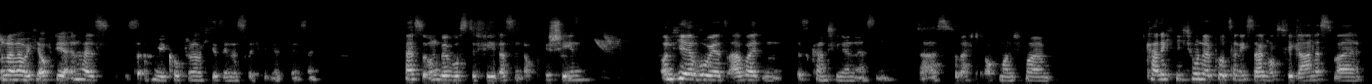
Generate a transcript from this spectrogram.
Und dann habe ich auf die Inhaltssachen geguckt und habe gesehen, das ist richtiger Käse. Also unbewusste Fehler sind auch geschehen. Und hier, wo wir jetzt arbeiten, ist Kantinenessen. Da ist vielleicht auch manchmal, kann ich nicht hundertprozentig sagen, ob es vegan ist, weil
